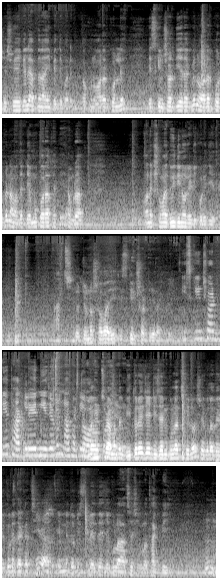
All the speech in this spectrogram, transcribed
শেষ হয়ে গেলে আপনারা আই পেতে পারেন। তখন অর্ডার করলে স্ক্রিনশট দিয়ে রাখবেন অর্ডার করবেন। আমাদের ডেমো করা থাকে আমরা অনেক সময় দুই দিনও রেডি করে দিয়ে থাকি। আচ্ছা। তোর জন্য সবাই স্ক্রিনশট দিয়ে রাখবেন। স্ক্রিনশট দিয়ে থাকলে নিয়ে যাবেন না থাকলে অর্ডার হচ্ছে আমাদের ভিতরে যে ডিজাইনগুলো ছিল সেগুলো বের করে দেখাচ্ছি। আর এমনি তো ডিসপ্লেতে যেগুলো আছে সেগুলো থাকবেই। হুম?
